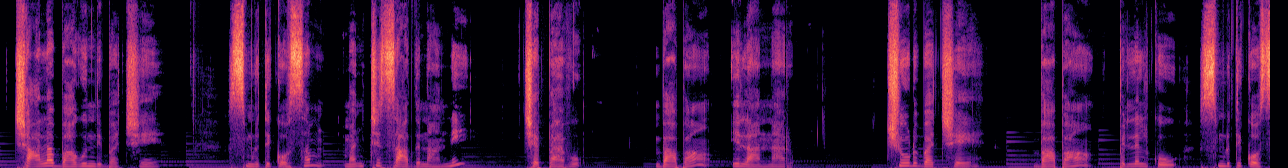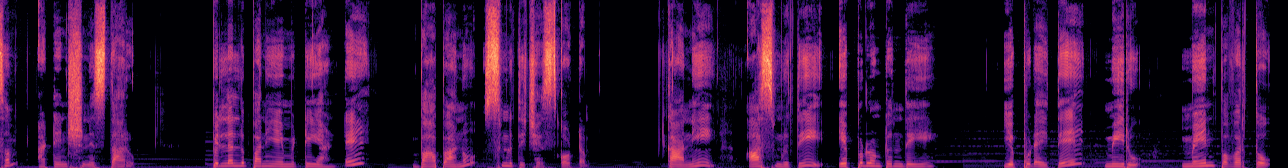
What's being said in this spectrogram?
చాలా బాగుంది బచ్చే స్మృతి కోసం మంచి సాధనాన్ని చెప్పావు. బాబా ఇలా అన్నారు. చూడు బచ్చే బాబా పిల్లలకు స్మృతి కోసం అటెన్షన్ ఇస్తారు. పిల్లల పని ఏమిటి అంటే బాబాను స్మృతి చేసుకోవటం. కానీ ఆ స్మృతి ఎప్పుడుంటుంది? ఎప్పుడైతే మీరు మెయిన్ పవర్తో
